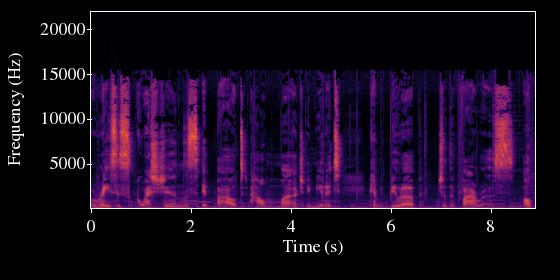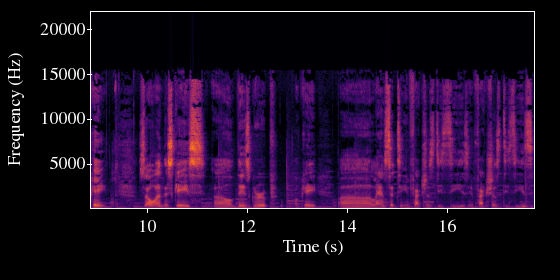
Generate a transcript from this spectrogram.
raises questions about how much immunity can be built up to the virus. Okay, so in this case, uh, this group, okay, uh, Lancet Infectious Disease, Infectious Disease,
